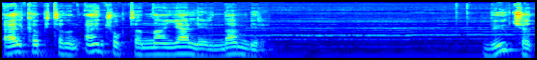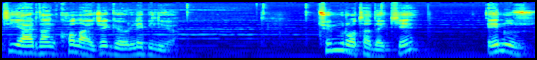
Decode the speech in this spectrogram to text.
El Capitan'ın en çok tanınan yerlerinden biri. Büyük çatı yerden kolayca görülebiliyor. Tüm rotadaki en uz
